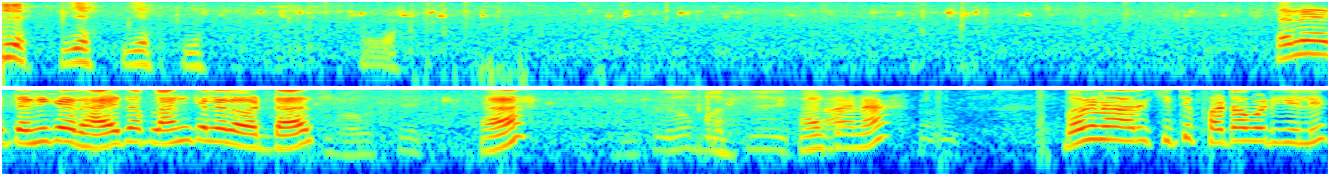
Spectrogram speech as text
ये ये ये ये. बघा. त्याने त्यांनी काय राहायचा प्लॅन केलेला वाटतं आज? हा? हा. ना? बघ ना अरे किती फटाफट गेलीत.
